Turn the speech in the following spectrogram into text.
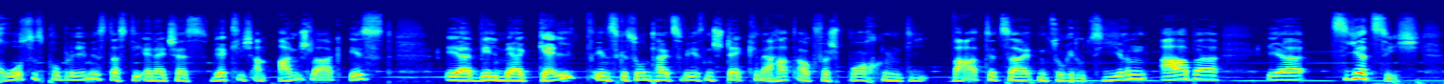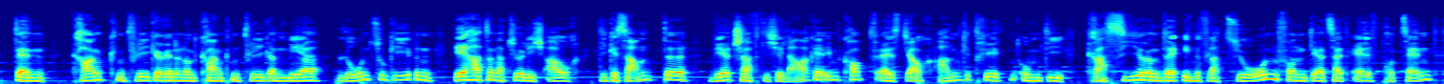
großes Problem ist, dass die NHS wirklich am Anschlag ist. Er will mehr Geld ins Gesundheitswesen stecken. Er hat auch versprochen, die Wartezeiten zu reduzieren, aber er ziert sich, denn Krankenpflegerinnen und Krankenpflegern mehr Lohn zu geben. Er hatte natürlich auch die gesamte wirtschaftliche Lage im Kopf. Er ist ja auch angetreten, um die grassierende Inflation von derzeit 11 Prozent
